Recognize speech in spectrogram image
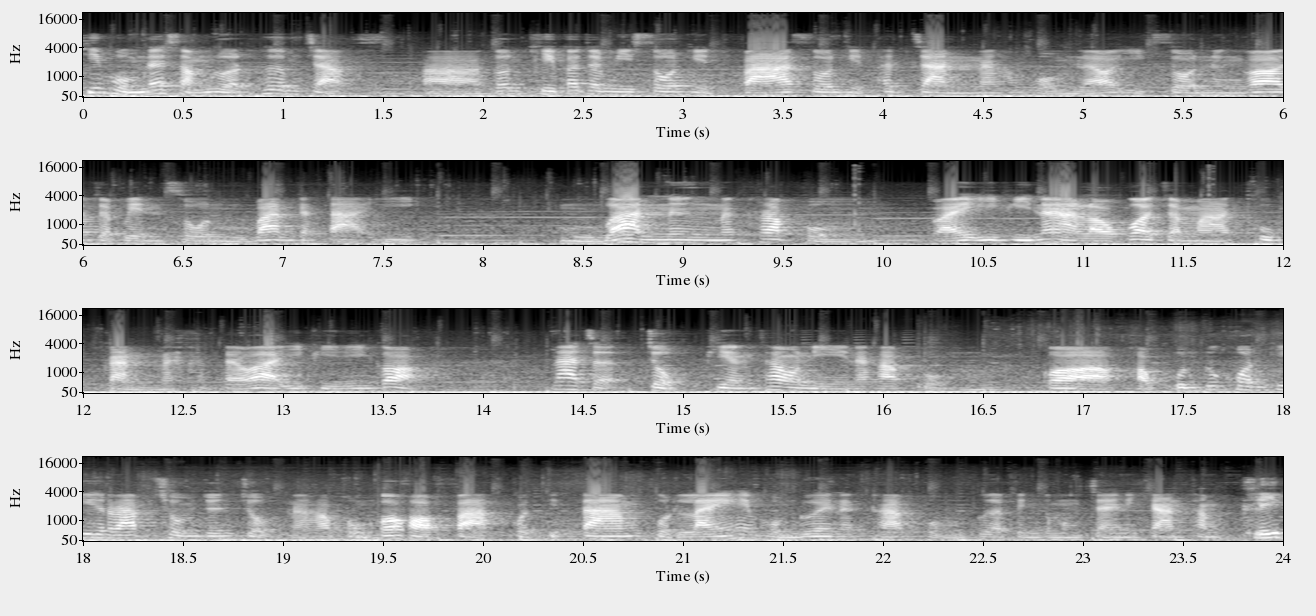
ที่ผมได้สำรวจเพิ่มจากต้นคลิปก็จะมีโซนเห็ดฟ้าโซนเห็ดพระจันทร์นะครับผมแล้วอีกโซนหนึ่งก็จะเป็นโซนหมู่บ้านกระต่ายอีก หมู่บ้านหนึ่งนะครับผมไว้ EP หน้าเราก็จะมาทุบกันนะแต่ว่า EP นี้ก็น่าจะจบเพียงเท่านี้นะครับผมก็ขอบคุณทุกคนที่รับชมจนจบนะครับ ผมก็ขอฝากกดติดตามกดไลค์ให้ผมด้วยนะครับ ผมเพื่อเป็นกำลังใจในการทำคลิป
